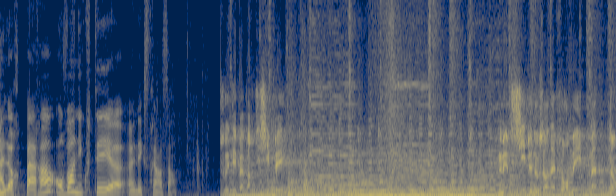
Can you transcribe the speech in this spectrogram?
à leurs parents. On va en écouter un extrait ensemble. Souhaitez pas participer? Merci de nous en informer maintenant.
